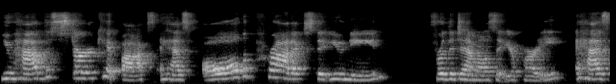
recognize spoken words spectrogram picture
you have the starter kit box. It has all the products that you need for the demos at your party. It has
